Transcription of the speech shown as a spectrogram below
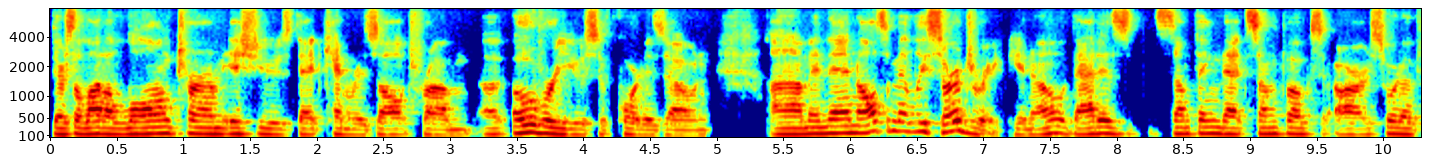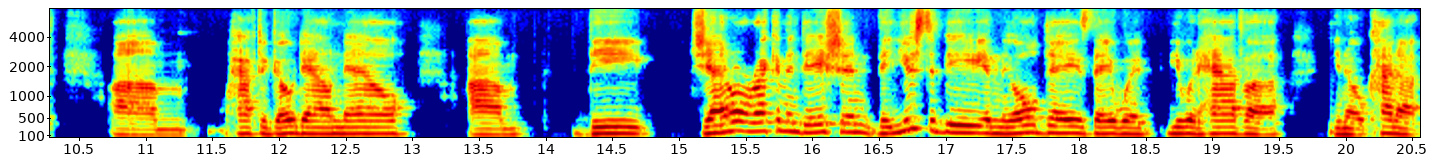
there's a lot of long-term issues that can result from uh, overuse of cortisone. Um, and then ultimately surgery, you know, that is something that some folks are sort of um, have to go down now. Um, the general recommendation, that used to be in the old days, they would, you would have a, you know, kind of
